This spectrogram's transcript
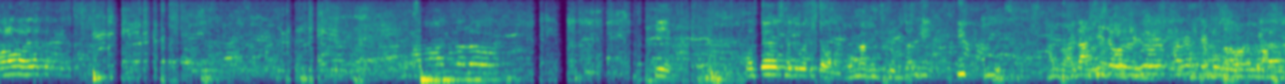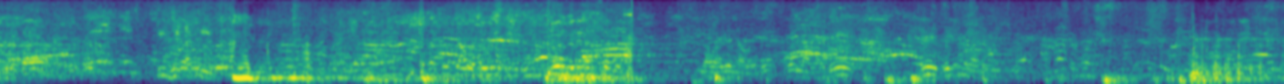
সুবহানাল্লাহ আলহামদুলিল্লাহ সুবহানাল্লাহ সুবহানাল্লাহ আলহামদুলিল্লাহ মাইকটা দেখে রাখ তৌফিক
